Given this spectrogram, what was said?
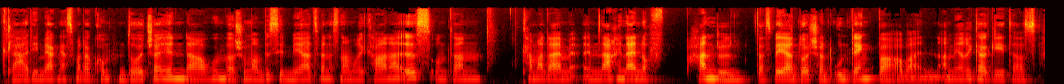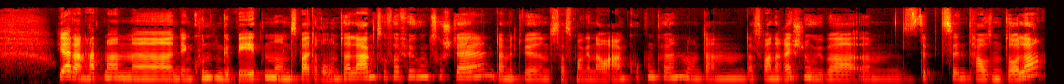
klar, die merken erstmal, da kommt ein Deutscher hin, da holen wir schon mal ein bisschen mehr, als wenn es ein Amerikaner ist und dann kann man da im, im Nachhinein noch handeln. Das wäre ja in Deutschland undenkbar, aber in Amerika geht das. Ja, dann hat man äh, den Kunden gebeten, uns weitere Unterlagen zur Verfügung zu stellen, damit wir uns das mal genau angucken können. Und dann, das war eine Rechnung über ähm, 17.000 Dollar.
